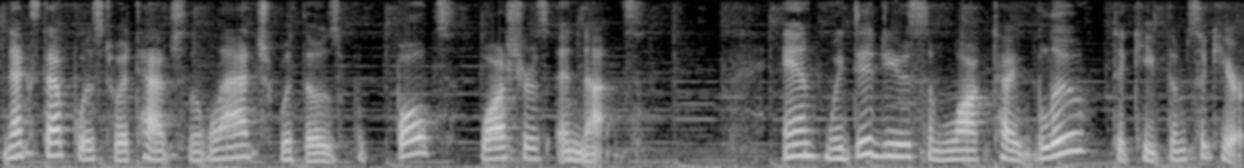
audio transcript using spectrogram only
Next up was to attach the latch with those bolts, washers, and nuts. And we did use some Loctite glue to keep them secure.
